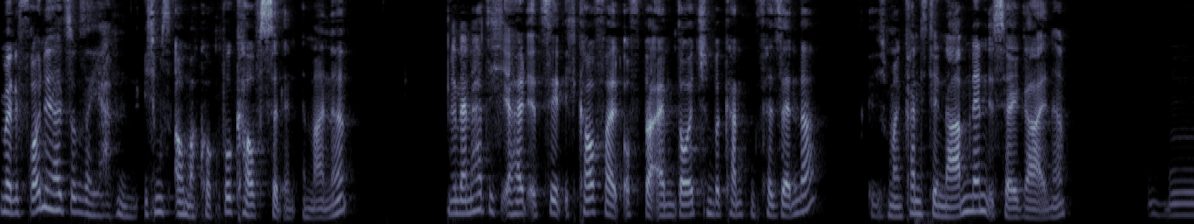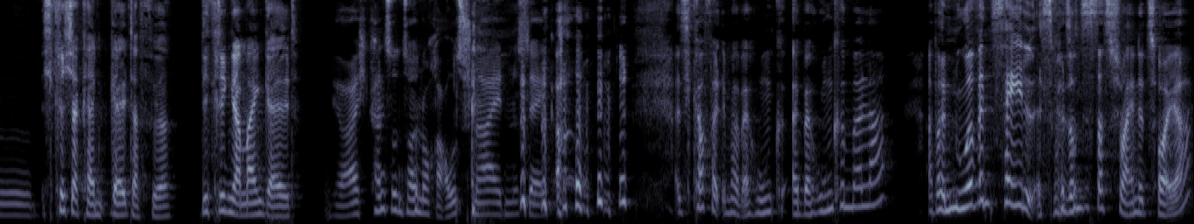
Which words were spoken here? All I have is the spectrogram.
meine Freundin halt so gesagt, ja, hm, ich muss auch mal gucken, wo kaufst du denn immer, ne? Und dann hatte ich ihr halt erzählt, ich kaufe halt oft bei einem deutschen bekannten Versender. Ich meine, kann ich den Namen nennen? Ist ja egal, ne? Ich krieg ja kein Geld dafür. Die kriegen ja mein Geld. Ja, ich kann es uns auch noch rausschneiden, ist ja egal. Also ich kaufe halt immer bei, Hunk, äh, bei Hunkemöller, aber nur wenn Sale ist, weil sonst ist das Schweine teuer.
